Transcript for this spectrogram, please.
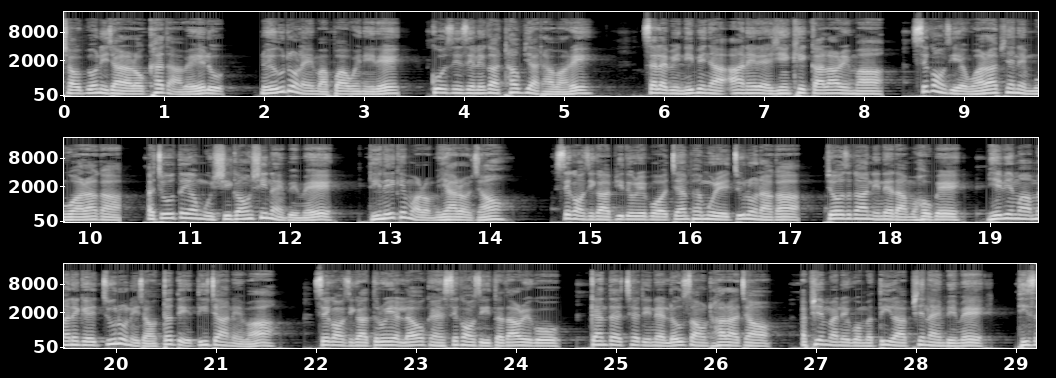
ရှောက်ပြောနေကြတာတော့ခတ်တာပဲလို့ຫນွေဦးတော်လိုင်းမှာပါဝင်နေတဲ့ကိုစင်စင်လေးကထောက်ပြထားပါတယ်ဆက်လက်ပြီးဤပညာအားနည်းတဲ့အရင်ခေတ်ကာလတွေမှာစစ်ကောင်စီရဲ့ဝါရဖြန့်တဲ့မူဝါဒကအကျိုးသက်ရောက်မှုရှိကောင်းရှိနိုင်ပေမဲ့ဒီနေ့ခေတ်မှာတော့မရတော့ကြောင်းစစ်ကောင်စီကပြည်သူတွေပေါ်ကြမ်းဖက်မှုတွေကျူးလွန်တာကပြောစကားအနေနဲ့သာမဟုတ်ပဲမြေပြင်မှာအမှန်တကယ်ကျူးလွန်နေကြောင်းတက်တည်အတိအကျနဲ့ပါ စစ်ကောင်စီကသူတို့ရဲ့လက်အောက်ခံစစ်ကောင်စီတပ်သားတွေကိုကန့်သက်ချက်တွေနဲ့လှုံ့ဆော်ထားတာကြောင့်အဖြစ်မှန်တွေကိုမသိတာဖြစ်နိုင်ပေမဲ့ဒီစ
